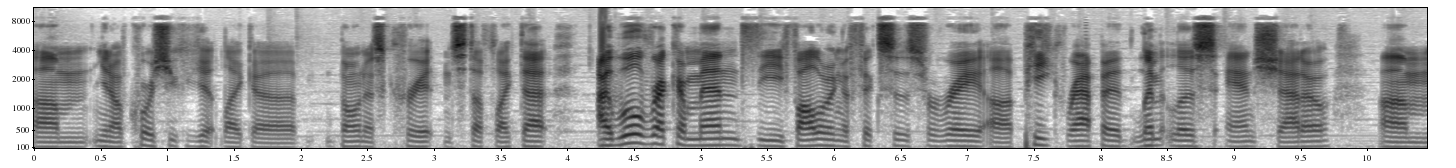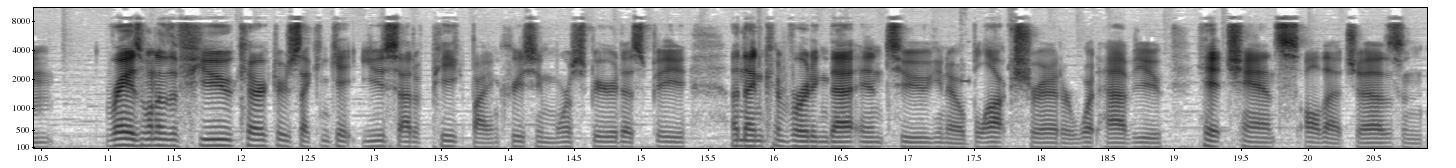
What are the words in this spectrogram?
Um, you know, of course, you could get like a bonus crit and stuff like that. I will recommend the following affixes for Ray uh, Peak, Rapid, Limitless, and Shadow. Um, Ray is one of the few characters that can get use out of Peak by increasing more Spirit SP and then converting that into, you know, Block Shred or what have you, Hit Chance, all that jazz. And,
